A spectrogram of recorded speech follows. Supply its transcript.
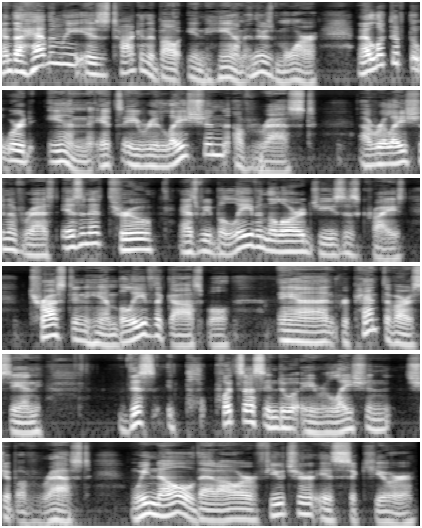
and the heavenly is talking about in Him, and there's more. And I looked up the word in. It's a relation of rest. A relation of rest. Isn't it true? As we believe in the Lord Jesus Christ, trust in Him, believe the gospel, and repent of our sin, this puts us into a relationship of rest. We know that our future is secure.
